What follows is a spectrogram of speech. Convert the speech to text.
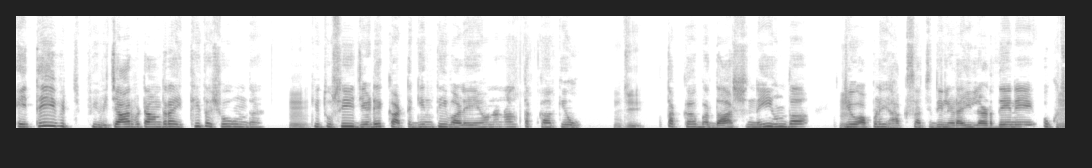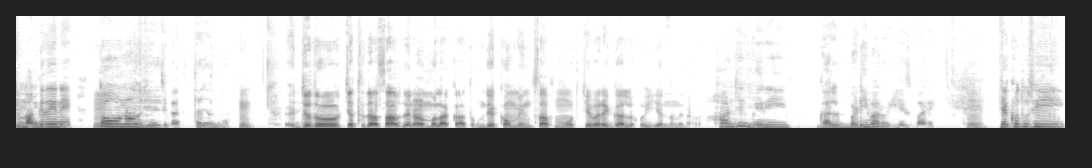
ਇੱਥੇ ਹੀ ਵਿਚ- ਵਿਚਾਰ ਵਟਾਂਦਰਾ ਇੱਥੇ ਤਾਂ ਸ਼ੋ ਹੁੰਦਾ ਹੂੰ। ਕਿ ਤੁਸੀਂ ਜਿਹੜੇ ਘੱਟ ਗਿਣਤੀ ਵਾਲੇ ਆ ਉਹਨਾਂ ਨਾਲ ਧੱਕਾ ਕਿਉਂ? ਜੀ। ਧੱਕਾ ਬਰਦਾਸ਼ਤ ਨਹੀਂ ਹੁੰਦਾ ਜੇ ਉਹ ਆਪਣੇ ਹੱਕ ਸੱਚ ਦੀ ਲੜਾਈ ਲੜਦੇ ਨੇ ਉਹ ਕੁਝ। ਮੰਗਦੇ ਨੇ ਤਾਂ। ਉਹਨਾਂ ਨੂੰ ਜੇਲ੍ਹ 'ਚ ਕਰ ਦਿੱਤਾ ਜਾਂਦਾ। ਜਦੋਂ ਜਥੇਦਾਰ ਸਾਹਿਬ ਦੇ ਨਾਲ ਮੁਲਾਕਾਤ ਹੁੰਦੀ ਹੈ ਕੌਮੀ ਇਨਸਾਫ ਮੋਰਚੇ ਬਾਰੇ ਗੱਲ ਹੋਈ ਹੈ ਇਹਨਾਂ ਦੇ ਨਾਲ? ਹਾਂਜੀ ਮੇਰੀ ਗੱਲ ਬੜੀ ਵਾਰ ਹੋਈ ਹੈ ਇਸ ਬਾਰੇ। ਦੇਖੋ ਤੁਸੀਂ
